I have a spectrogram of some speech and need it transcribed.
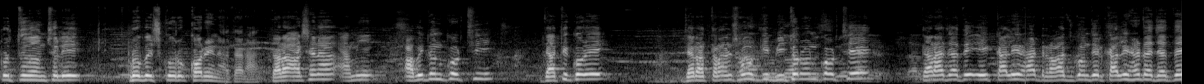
প্রত্যন্ত অঞ্চলে প্রবেশ করে না তারা। তারা আসে না। আমি আবেদন করছি যাতে করে যারা ত্রাণ সামগ্রী বিতরণ করছে, তারা যাতে এই কালীরহাট, রাজগঞ্জের কালীরহাটে যাতে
